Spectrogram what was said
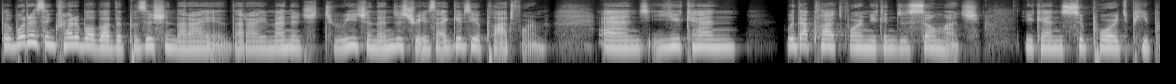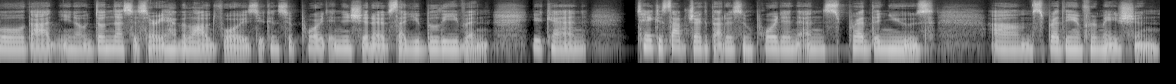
But what is incredible about the position that I that I managed to reach in the industry is that it gives you a platform. And you can with that platform you can do so much. You can support people that, you know, don't necessarily have a loud voice. You can support initiatives that you believe in. You can take a subject that is important and spread the news, um, spread the information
